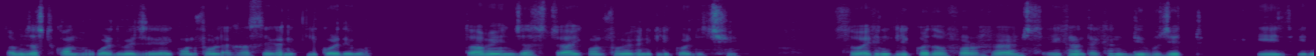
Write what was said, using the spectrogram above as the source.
তো আমি জাস্ট কনফার্ম করে দেবো যে এই কনফার্ম লেখা আছে, এখানে ক্লিক করে দেবো। তো আমি জাস্ট আই কনফার্ম এখানে ক্লিক করে দিচ্ছি। সো এখানে ক্লিক করে দেওয়ার পর ফ্রেন্ডস এখানে দেখেন deposit is in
